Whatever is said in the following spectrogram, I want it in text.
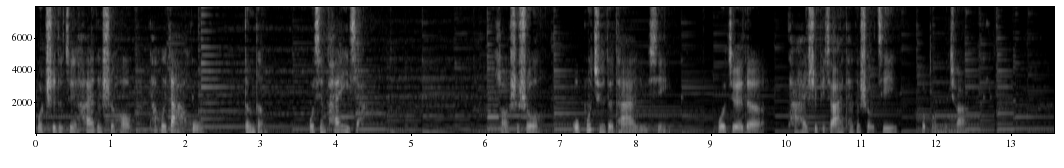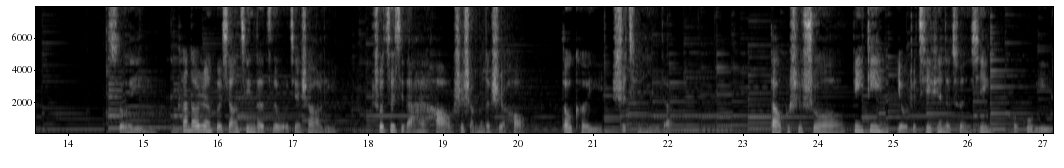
或吃的最嗨的时候，他会大呼：“等等，我先拍一下。”老实说，我不觉得他爱旅行，我觉得他还是比较爱他的手机和朋友圈。所以，看到任何相亲的自我介绍里说自己的爱好是什么的时候，都可以是存疑的。倒不是说必定有着欺骗的存心和故意。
